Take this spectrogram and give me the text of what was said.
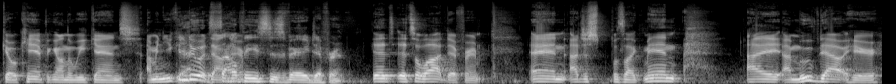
go camping on the weekends. I mean, you can do it down there southeast is very different it's it's a lot different. And I just was like, man, I I moved out here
